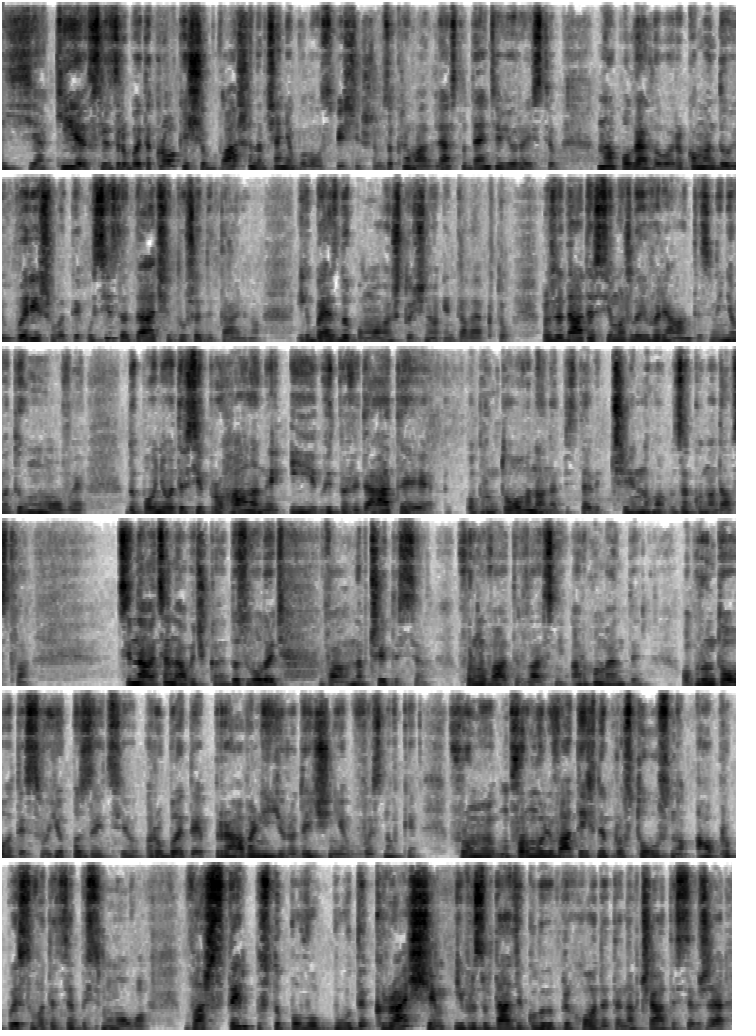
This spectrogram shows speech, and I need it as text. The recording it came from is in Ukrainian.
які слід зробити кроки, щоб ваше навчання було успішнішим? Зокрема, для студентів-юристів наполегливо рекомендую вирішувати усі задачі дуже детально і без допомоги штучного інтелекту, розглядати всі можливі варіанти, змінювати умови, доповнювати всі прогалини і відповідати обґрунтовано на підставі чинного законодавства. Ціна ця навичка дозволить вам навчитися формувати власні аргументи, обґрунтовувати свою позицію, робити правильні юридичні висновки, формулювати їх не просто усно, а прописувати це письмово. Ваш стиль поступово буде кращим, і в результаті, коли ви приходите навчатися вже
